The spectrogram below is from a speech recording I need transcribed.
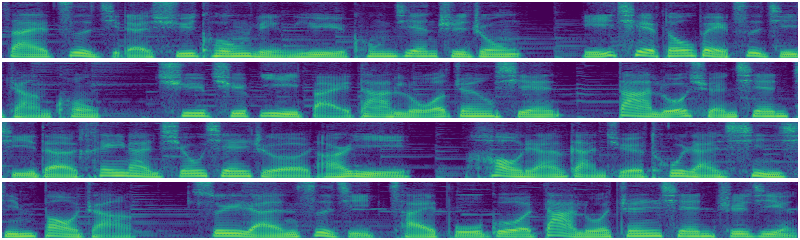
在自己的虚空领域空间之中，一切都被自己掌控。区区一百大罗真仙、大罗玄仙级的黑暗修仙者而已。”浩然感觉突然信心暴涨，虽然自己才不过大罗真仙之境，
